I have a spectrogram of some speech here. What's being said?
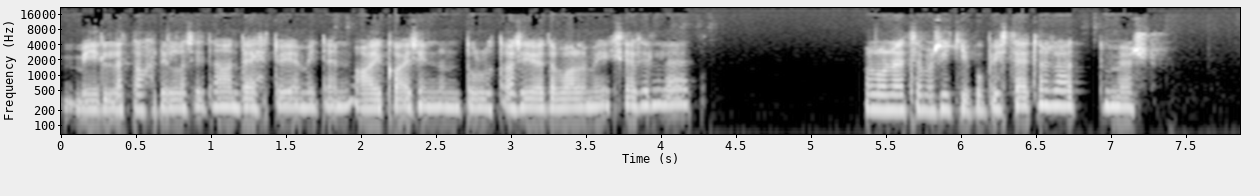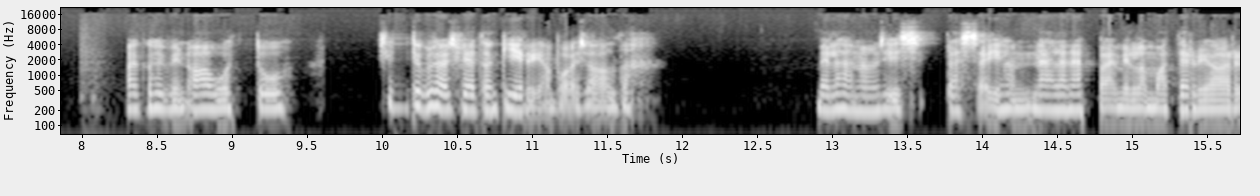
millä tahdilla sitä on tehty ja miten aikaisin on tullut asioita valmiiksi. Ja silleen, että mä luulen, että semmoisia kipupisteitä on saatu myös aika hyvin auottua. Sitten kun saisi vielä tämän kirjan pois alta, Meillähän on siis tässä ihan näillä näppäimillä materiaali,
